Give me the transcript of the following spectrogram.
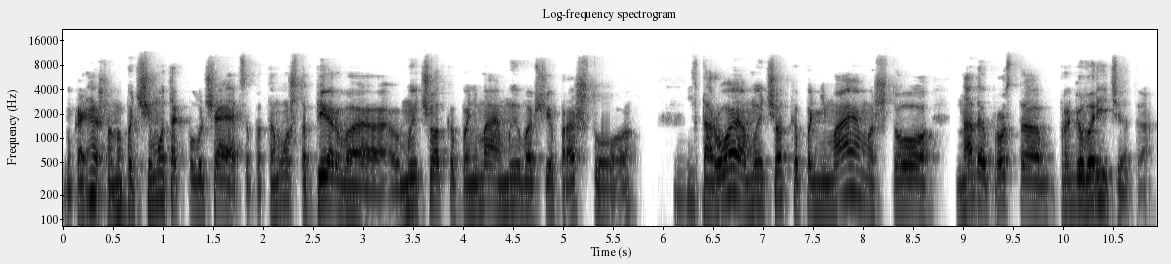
Ну, конечно, но почему так получается? Потому что, первое, мы четко понимаем, мы вообще про что. Второе, мы четко понимаем, что надо просто проговорить это.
